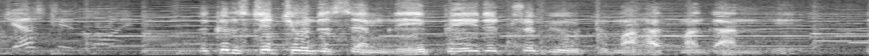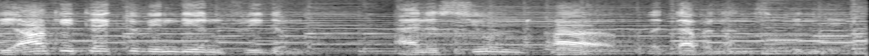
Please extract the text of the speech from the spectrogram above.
The Constituent Assembly paid a tribute to Mahatma Gandhi, the architect of Indian freedom, and assumed power for the governance of India.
